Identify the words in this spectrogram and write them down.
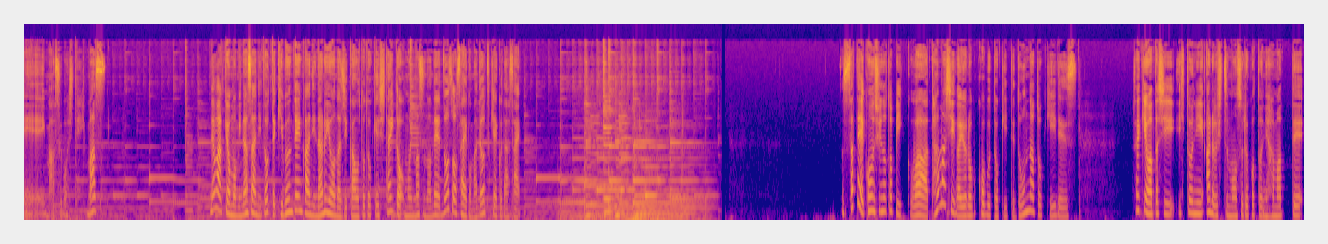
えー、今過ごしています。では今日も皆さんにとって気分転換になるような時間をお届けしたいと思いますのでどうぞ最後までお付き合いください。さて今週のトピックは魂が喜ぶ時ってどんな時です？最近私人にある質問をすることにハマって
